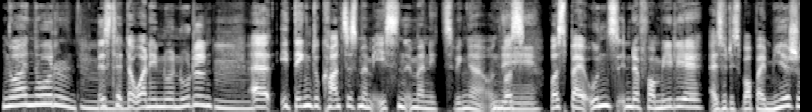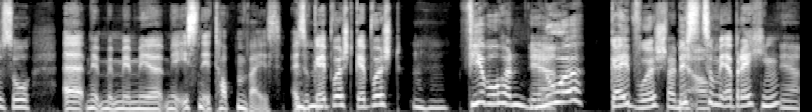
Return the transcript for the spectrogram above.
Nur Nudeln. Mhm. Das ist halt der eine nur Nudeln. Äh, ich denke, du kannst es mit dem Essen immer nicht zwingen. Und was, Nee. was bei uns in der Familie, also das war bei mir schon so, äh, wir, wir, wir, wir essen etappenweise. Also Gelbwurst, Gelbwurst, vier Wochen Mhm. Ja. nur Gelbwurst bis auch. zum Erbrechen, ja.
